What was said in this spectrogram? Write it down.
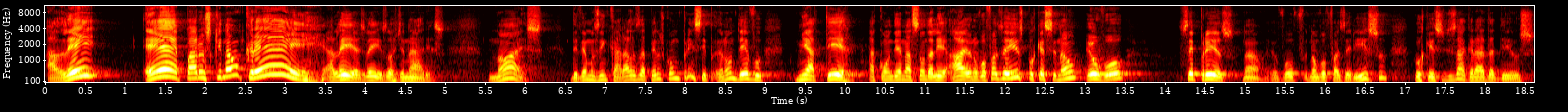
A lei é para os que não creem. A lei, as leis ordinárias. Nós devemos encará-las apenas como princípio. Eu não devo me ater à condenação da lei. Ah, eu não vou fazer isso porque senão eu vou ser preso. Não, eu vou, não vou fazer isso porque isso desagrada a Deus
